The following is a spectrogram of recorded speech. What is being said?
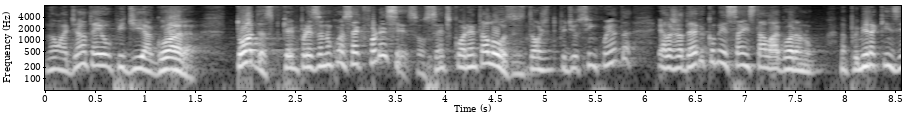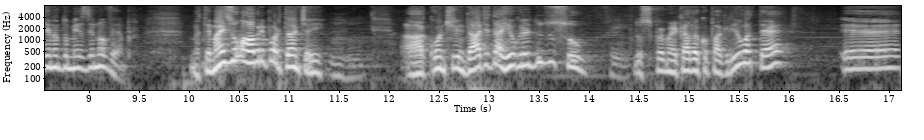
não adianta eu pedir agora todas, porque a empresa não consegue fornecer, são 140 lojas. Então a gente pediu 50, ela já deve começar a instalar agora no, na primeira quinzena do mês de novembro. Mas tem mais uma obra importante aí. Uhum a continuidade da Rio Grande do Sul, Sim. do supermercado da Copagril até, é,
